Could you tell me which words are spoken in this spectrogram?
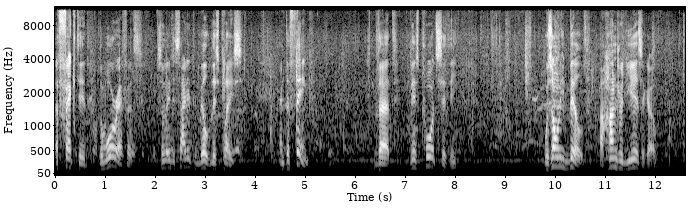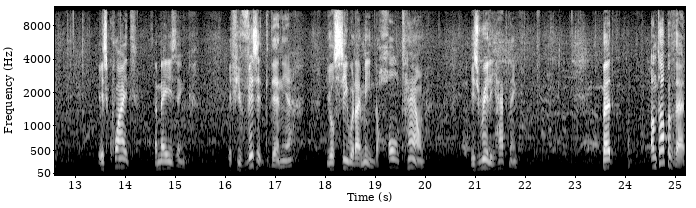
affected the war efforts. So they decided to build this place. And to think that this port city was only built a hundred years ago is quite amazing. If you visit Gdynia, you'll see what I mean. The whole town is really happening. But on top of that,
